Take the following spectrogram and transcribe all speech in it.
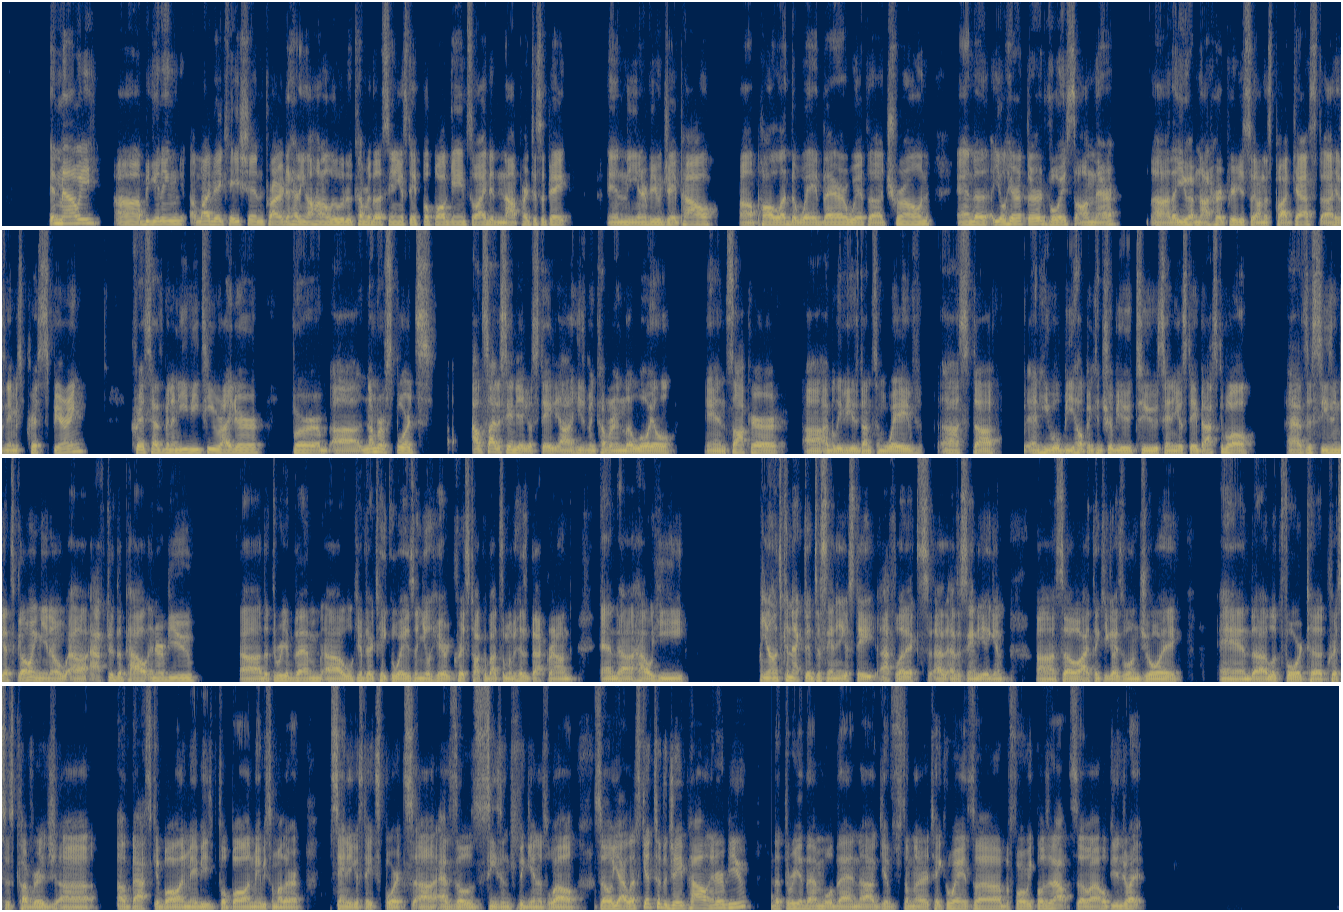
in Maui, uh, beginning my vacation prior to heading to Honolulu to cover the San Diego State football game. So I did not participate in the interview with Jay Pal. Uh, Paul led the way there with uh, Tron, and uh, you'll hear a third voice on there uh, that you have not heard previously on this podcast. Uh, his name is Chris Spearing. Chris has been an EVT writer for uh, a number of sports outside of San Diego State. He's been covering the Loyal and soccer. Uh, I believe he has done some wave uh, stuff, and he will be helping contribute to San Diego State basketball as this season gets going. You know, uh, after the Pal interview, uh, the three of them will give their takeaways, and you'll hear Chris talk about some of his background and how he you know, it's connected to San Diego State athletics as, as a San Diegan. Uh, so I think you guys will enjoy and uh, look forward to Chris's coverage uh, of basketball and maybe football and maybe some other San Diego State sports uh, as those seasons begin as well. So yeah, let's get to the Jay Pal interview. The three of them will then uh, give some of their takeaways uh, before we close it out. So I hope you enjoy it.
